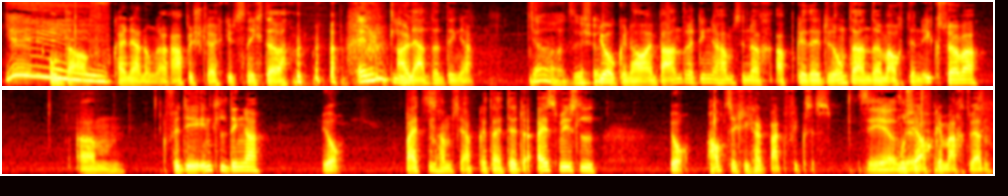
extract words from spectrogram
Yay! Und auf, keine Ahnung, Arabisch gleich gibt's nicht, aber alle anderen Dinge. Ja, sehr schön. Ja, genau. Ein paar andere Dinge haben sie noch abgedatet, unter anderem auch den X-Server ähm, für die Intel-Dinger. Ja, Python haben sie abgedatet, Eiswiesel. Ja, hauptsächlich halt Bugfixes. Sehr, Muss sehr ja auch schön. gemacht werden.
